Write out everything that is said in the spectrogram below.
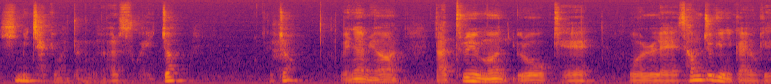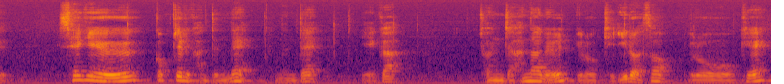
힘이 작용한다는 것을 알 수가 있죠. 그렇죠? 왜냐하면 나트륨은 이렇게 원래 삼중이니까 여기 세 개의 껍질을 갖는데 갖는데 얘가 전자 하나를 이렇게 잃어서 이렇게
